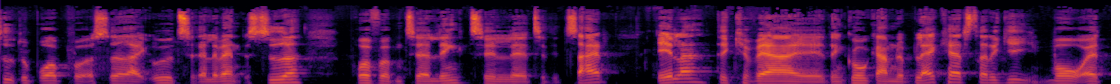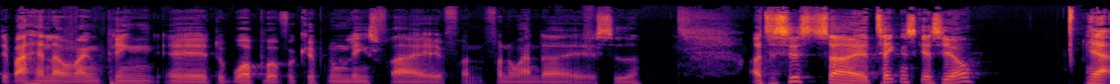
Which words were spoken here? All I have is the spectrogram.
tid du bruger på at sidde og række ud til relevante sider, prøve at få dem til at linke til, øh, til dit site, eller det kan være øh, den gode gamle Black Hat strategi, hvor at det bare handler om, hvor mange penge øh, du bruger på at få købt nogle links fra, øh, fra, fra nogle andre øh, sider. Og til sidst så øh, teknisk SEO. Her,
